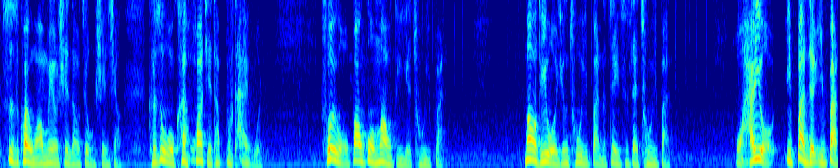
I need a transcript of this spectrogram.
四十块五毛没有见到这种现象。可是我看花姐它不太稳，所以我包括茂迪也出一半，茂迪我已经出一半了，这一次再出一半，我还有一半的一半，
